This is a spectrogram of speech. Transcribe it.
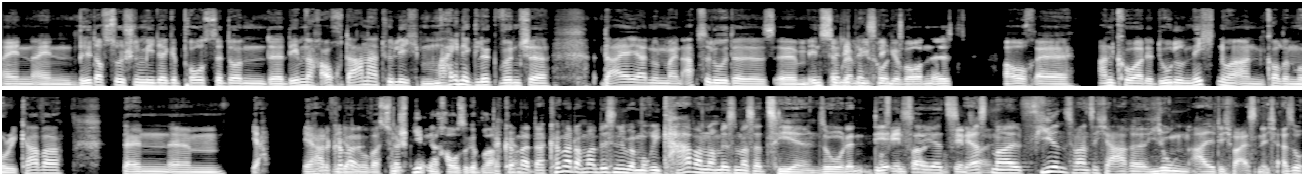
ein, ein Bild auf Social Media gepostet und äh, demnach auch da natürlich meine Glückwünsche, da er ja nun mein absolutes ähm, Instagram-Liebling geworden ist, auch äh, Encore the Doodle nicht nur an Colin Morikawa, denn ähm, er hat wieder wir, nur was zum da, Spiel nach Hause gebracht. Da können, ja. wir, da können wir doch mal ein bisschen über Morikawa noch ein bisschen was erzählen. So, denn der ist Fall, ja jetzt erstmal 24 Jahre jung, alt, ich weiß nicht. Also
